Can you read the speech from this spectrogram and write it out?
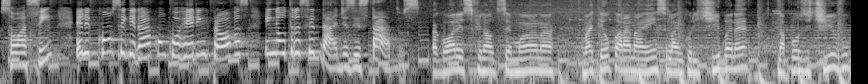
Só assim ele conseguirá concorrer em provas em outras cidades e estados. Agora, esse final de semana, vai ter o Paranaense lá em Curitiba, né? Na Positivo.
